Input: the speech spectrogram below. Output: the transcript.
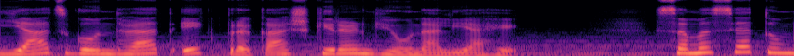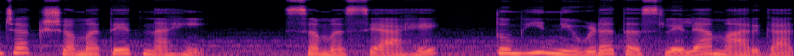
याच गोंधळात एक प्रकाश किरण घेऊन आली आहे. समस्या तुमच्या क्षमतेत नाही. समस्या आहे तुम्ही निवडत असलेल्या मार्गात.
